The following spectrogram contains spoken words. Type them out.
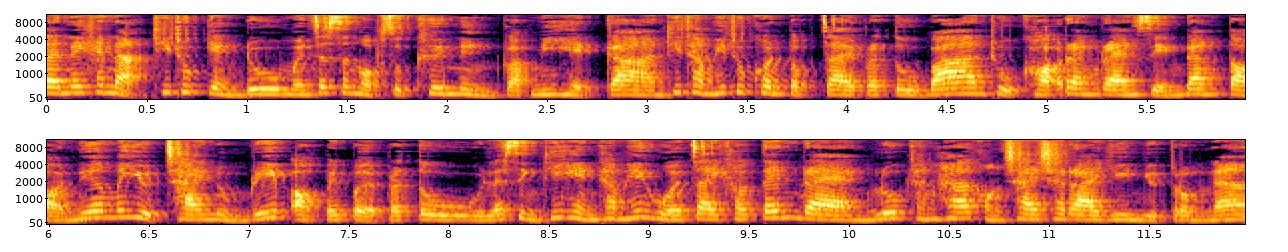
แต่ในขณะที่ทุกอย่างดูเหมือนจะสงบสุขคืนหนึ่งกลับมีเหตุการณ์ที่ทำให้ทุกคนตกใจประตูบ้านถูกเคาะแรงๆเสียงดังต่อเนื่องไม่หยุดชายหนุ่มรีบออกไปเปิดประตู และสิ่งที่เห็นทำให้หัวใจเขาเต้นแรงลูกทั้งห้าของชายชรายืนอยู่ตรงหน้า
